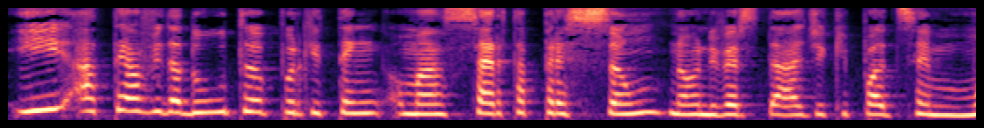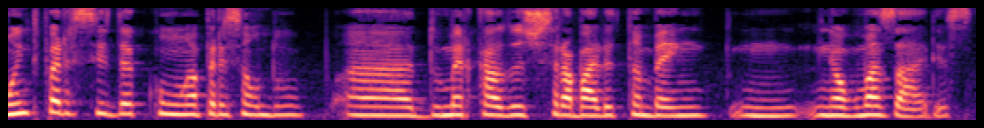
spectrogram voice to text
e até a vida adulta, porque tem uma certa pressão na universidade que pode ser muito parecida com a pressão do, uh, do mercado de trabalho também em, em algumas áreas.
